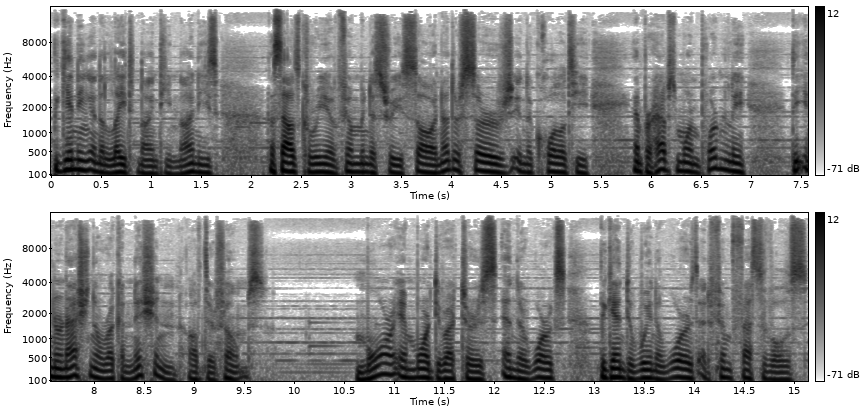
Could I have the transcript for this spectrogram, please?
Beginning in the late 1990s, the South Korean film industry saw another surge in the quality and perhaps more importantly, the international recognition of their films. More and more directors and their works began to win awards at film festivals,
